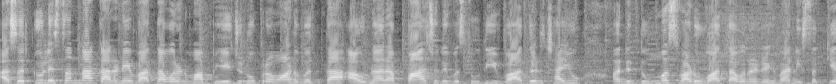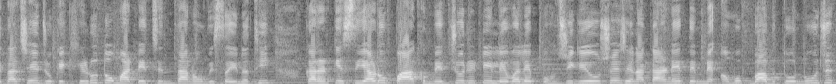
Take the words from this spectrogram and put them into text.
આ સર્ક્યુલેશનના કારણે વાતાવરણમાં ભેજનું પ્રમાણ વધતા આવનારા પાંચ દિવસ સુધી વાદળછાયું અને ધુમ્મસવાળું વાતાવરણ રહેવાની શક્યતા છે, જો કે ખેડૂતો માટે ચિંતાનો વિષય નથી, કારણ કે શિયાળુ પાક મેચ્યોરિટી લેવલે પહોંચી ગયો છે, જેના કારણે તેમને અમુક બાબતોનું જ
